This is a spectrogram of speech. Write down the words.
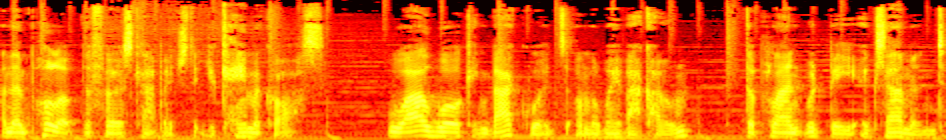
and then pull up the first cabbage that you came across. While walking backwards on the way back home, the plant would be examined.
